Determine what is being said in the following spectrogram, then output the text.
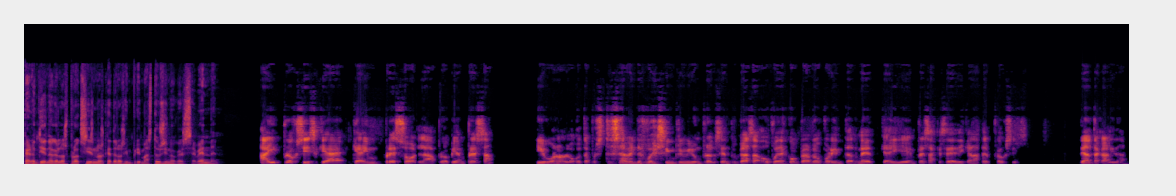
Pero entiendo que los proxies no es que te los imprimas tú, sino que se venden. Hay proxies que ha, impreso la propia empresa y bueno, luego te, pues, solamente puedes imprimir un proxy en tu casa o puedes comprarlo por internet, que hay empresas que se dedican a hacer proxies de alta calidad.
